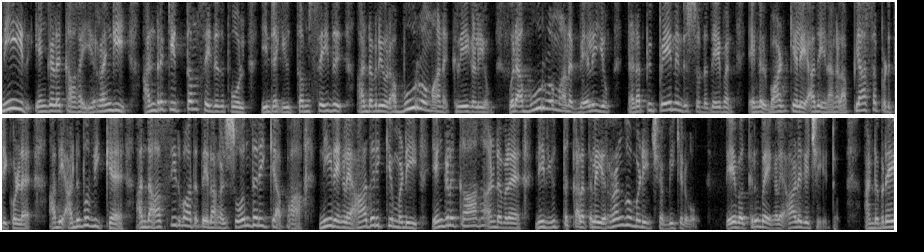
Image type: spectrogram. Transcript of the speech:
நீர் எங்களுக்காக இறங்கி அன்றைக்கு யுத்தம் செய்தது போல் இன்றைக்கு யுத்தம் செய்து ஆண்டவரை ஒரு அபூர்வமான கிரியைகளையும் ஒரு அபூர்வமான வேலையும் நடப்பிப்பேன் என்று சொன்ன தேவன் எங்கள் வாழ்க்கையிலே அதை நாங்கள் அபியாசப்படுத்தி கொள்ள அதை அனுபவிக்க அந்த ஆசீர்வாதத்தை நாங்கள் சுதந்திரிக்க அப்பா. நீர் எங்களை ஆதரிக்கும்படி எங்களுக்காக ஆண்டவரை நீர் யுத்த கல காலத்துல இறங்கும்படி செபிக்கிறோம். தேவ கிருபை எங்களை ஆளுகை செய்யட்டும். ஆண்டவரே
